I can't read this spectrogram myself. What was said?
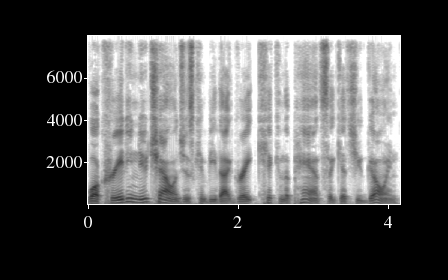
while creating new challenges can be that great kick in the pants that gets you going,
